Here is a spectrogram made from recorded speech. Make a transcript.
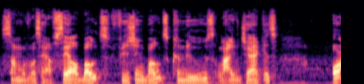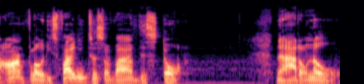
some of us have sailboats, fishing boats, canoes, life jackets, or arm floaties fighting to survive this storm. Now, I don't know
